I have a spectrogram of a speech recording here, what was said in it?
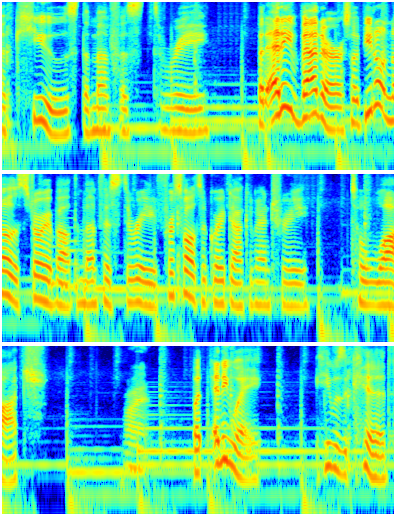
accused, the Memphis Three. But Eddie Vedder, so if you don't know the story about the Memphis Three, first of all, it's a great documentary to watch. Right. But anyway, he was a kid,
